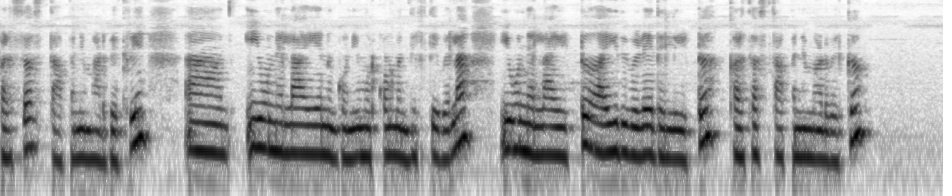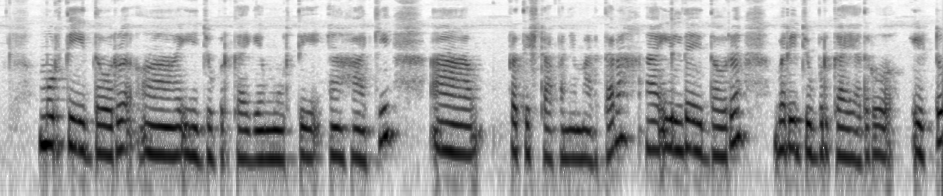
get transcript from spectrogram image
ಕಳಸ ಸ್ಥಾಪನೆ ಮಾಡ್ಬೇಕು ರೀ ಇವನ್ನೆಲ್ಲ ಏನು ಗೊನೆ ಮುರ್ಕೊಂಡು ಬಂದಿರ್ತೀವಲ್ಲ, ಇವನ್ನೆಲ್ಲ ಇಟ್ಟು ಐದು ವಿಳ್ಯದೆಲೆ ಇಟ್ಟು ಕಳಸ ಸ್ಥಾಪನೆ ಮಾಡಬೇಕು. ಮೂರ್ತಿ ಇದ್ದವರು ಈ ಜುಬ್ರಕಾಯಿಗೆ ಮೂರ್ತಿ ಹಾಕಿ ಪ್ರತಿಷ್ಠಾಪನೆ ಮಾಡ್ತಾರೆ. ಇಲ್ಲದೆ ಇದ್ದವರು ಬರೀ ಜುಬ್ರಕಾಯಿ ಆದರೂ ಇಟ್ಟು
